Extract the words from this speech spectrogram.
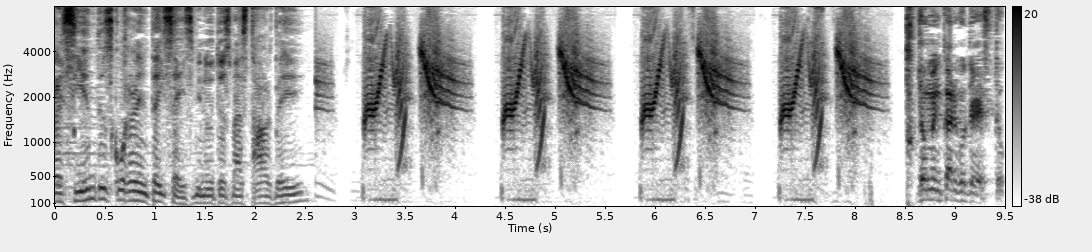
346 minutos más tarde. Yo me encargo de esto.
